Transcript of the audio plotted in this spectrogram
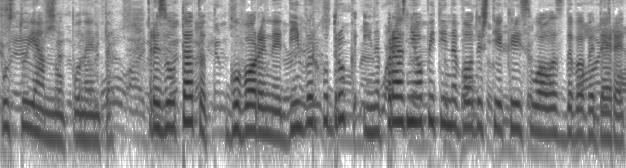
постоянно опонента. Резултатът – говорене един върху друг и на празни опити на водещия Крис Лолас да въведе ред.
